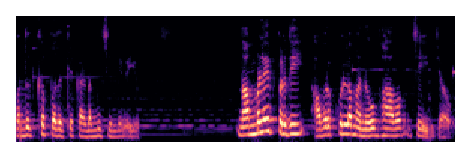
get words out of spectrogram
പതുക്കെ പതുക്കെ കടന്നു ചെല്ലുകയും നമ്മളെ പ്രതി അവർക്കുള്ള മനോഭാവം ചേഞ്ച് ആവും.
